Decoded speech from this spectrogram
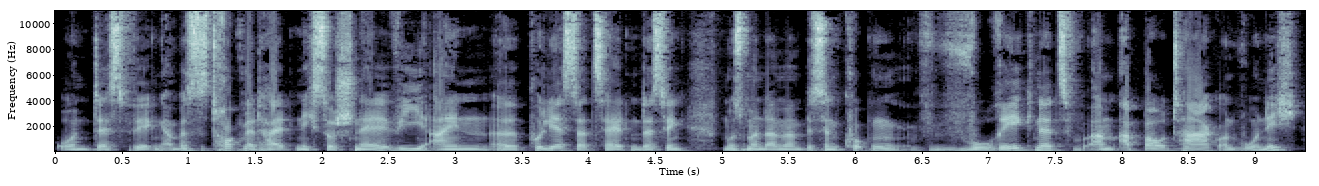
Und deswegen, aber es trocknet halt nicht so schnell wie ein äh, Polyesterzelt. Und deswegen muss man da mal ein bisschen gucken, wo regnet am Abbautag und wo nicht.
